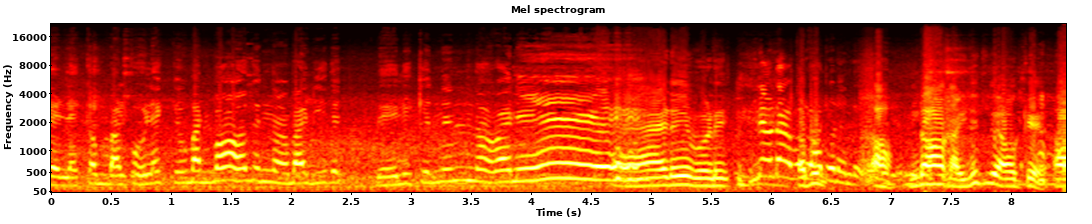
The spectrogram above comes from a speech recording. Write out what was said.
വെള്ളക്കുമ്പോൾ കുലയ്ക്കുമ്പോൾ പോകുന്ന വഴി നിന്നവനേ. എന്താ കഴിഞ്ഞിട്ടില്ല. ഓക്കെ ആ.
